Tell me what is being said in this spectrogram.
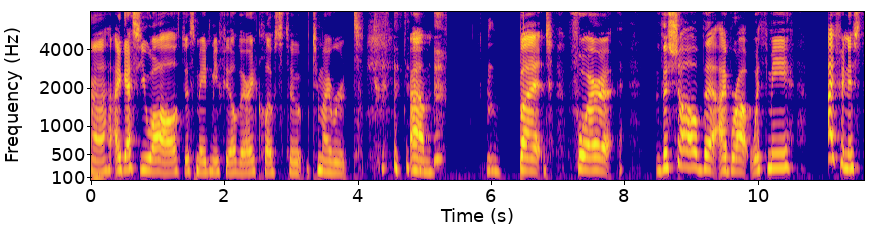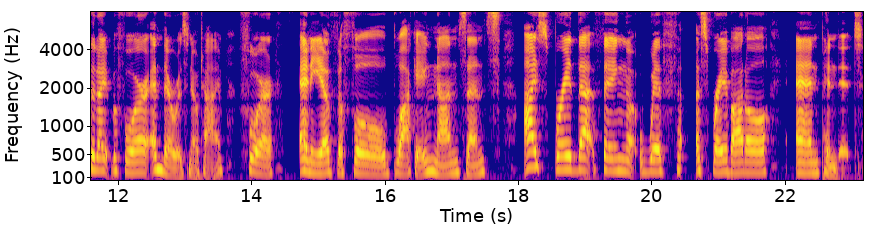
Uh, I guess you all just made me feel very close to to my roots. Um, but for the shawl that I brought with me, I I finished the night before, and there was no time for any of the full blocking nonsense. I sprayed that thing with a spray bottle and pinned it.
